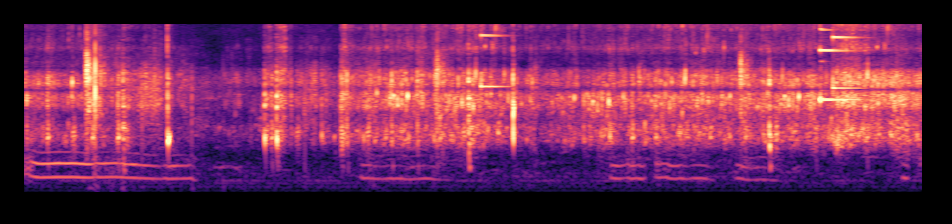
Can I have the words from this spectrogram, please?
อืมนานแล้วนานแล้ว คนคนนี้ก็รู้ว่าอืมโอเค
